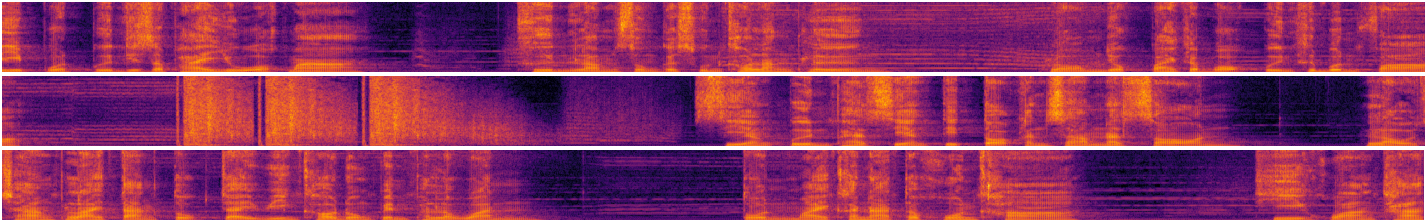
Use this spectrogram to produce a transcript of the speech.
รีบปวดปืนที่สะพายอยู่ออกมา ขึ้นลำส่งกระสุนเข้าลังเพลิง พร้อมยกปลายกระบอกปืนขึ้นบนฟ้า เสียงปืนแผดเสียงติดต่อกันสามนัดซ้อน เหล่าช้างพลายต่างตกใจวิ่งเข้าดงเป็นพลวัน ต้นไม้ขนาดเท่าโคนขา ที่ขวางทาง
